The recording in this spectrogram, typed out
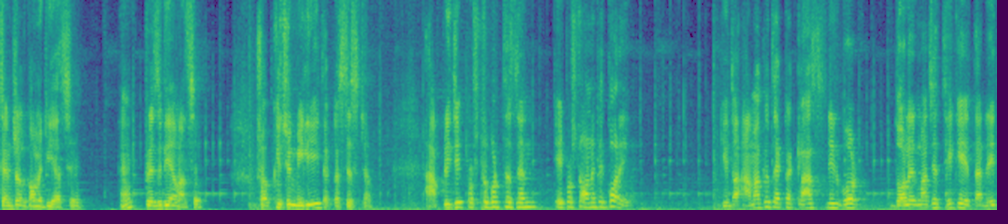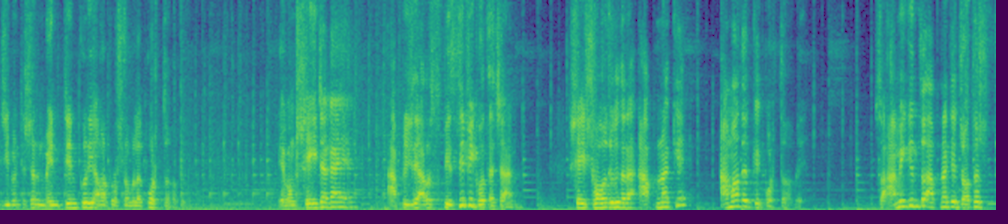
সেন্ট্রাল কমিটি আছে হ্যাঁ প্রেসিডিয়াম আছে। সবকিছু মিলিয়েই তো একটা সিস্টেম আপনি যে প্রশ্ন করতেছেন, এই প্রশ্ন অনেকে করে। কিন্তু আমাকে তো একটা ক্লাস নির্ভর দলের মাঝে থেকে তার রেজিমেন্টেশন মেনটেন করি আমার প্রশ্নগুলো করতে হবে। এবং সেই জায়গায় আপনি যদি আরও স্পেসিফিক হতে চান সেই সহযোগিতাটা আপনাকে আমাদেরকে করতে হবে। আমি কিন্তু আপনাকে যথেষ্ট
